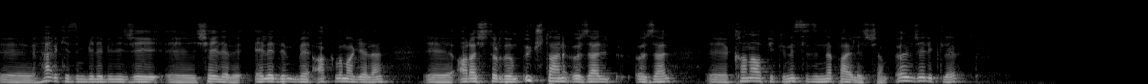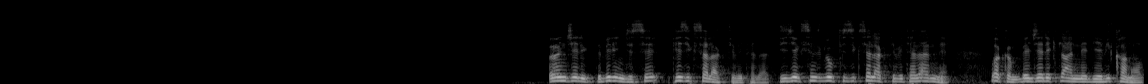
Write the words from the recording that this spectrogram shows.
e, herkesin bilebileceği e, şeyleri eledim ve aklıma gelen e, araştırdığım 3 tane özel özel e, kanal fikrini sizinle paylaşacağım. Öncelikle öncelikle birincisi fiziksel aktiviteler. Diyeceksiniz ki bu fiziksel aktiviteler ne? Bakın Becerikli Anne diye bir kanal.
